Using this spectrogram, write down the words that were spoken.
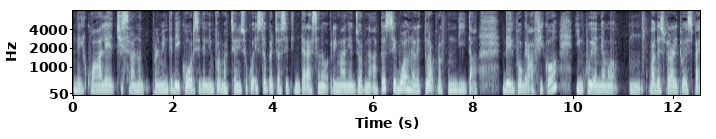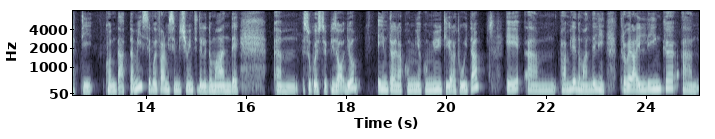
nel quale ci saranno probabilmente dei corsi, delle informazioni su questo, perciò se ti interessano rimani aggiornato. Se vuoi una lettura approfondita del tuo grafico in cui andiamo, mh, mm, vado a esplorare i tuoi aspetti, contattami. Se vuoi farmi semplicemente delle domande um, su questo episodio, entra nella mia community gratuita e um, fammi le domande lì. Troverai il link um,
